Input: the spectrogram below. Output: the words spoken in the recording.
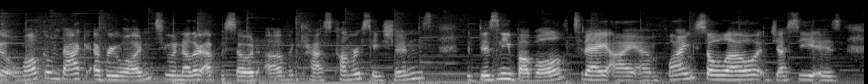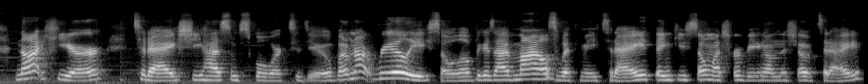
welcome back everyone to another episode of Cast Conversations, the Disney Bubble. Today I am flying solo. Jessie is not here today. She has some schoolwork to do, but I'm not really solo because I have Myles with me today. Thank you so much for being on the show today.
